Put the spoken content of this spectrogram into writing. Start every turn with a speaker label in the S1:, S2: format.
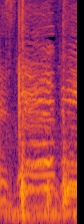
S1: is giving.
